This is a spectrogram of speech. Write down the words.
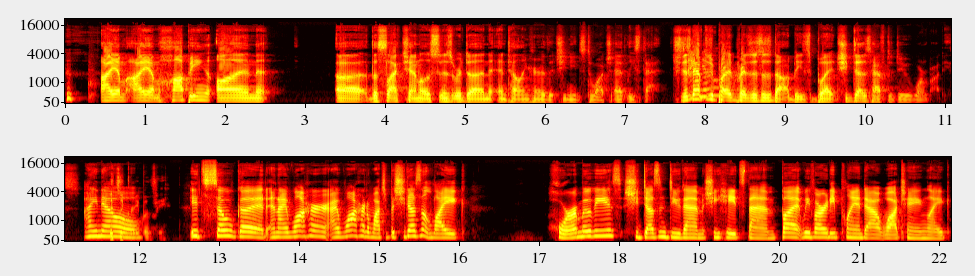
I am I am hopping on uh, the Slack channel as soon as we're done and telling her that she needs to watch at least that. She doesn't I have to do know. Pride and Prejudice Zombies, but she does have to do Warm Bodies. I know. It's a great movie. It's so good. And I want her I want her to watch it, but she doesn't like horror movies. She doesn't do them. She hates them. But we've already planned out watching like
